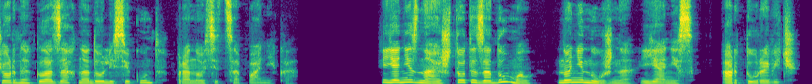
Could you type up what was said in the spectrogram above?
черных глазах на доли секунд проносится паника. «Я не знаю, что ты задумал, но не нужно, Янис Артурович.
